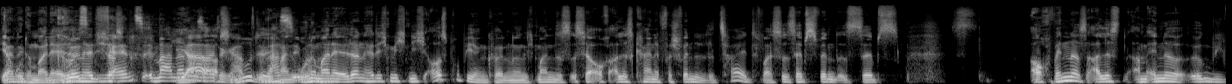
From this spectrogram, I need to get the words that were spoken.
ja, ohne meine Eltern hätte ich das immer an ja, Seite absolut. Ich meine, ohne meine Eltern hätte ich mich nicht ausprobieren können. Und ich meine, das ist ja auch alles keine verschwendete Zeit. Weißt du, selbst wenn es selbst, auch wenn das alles am Ende irgendwie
